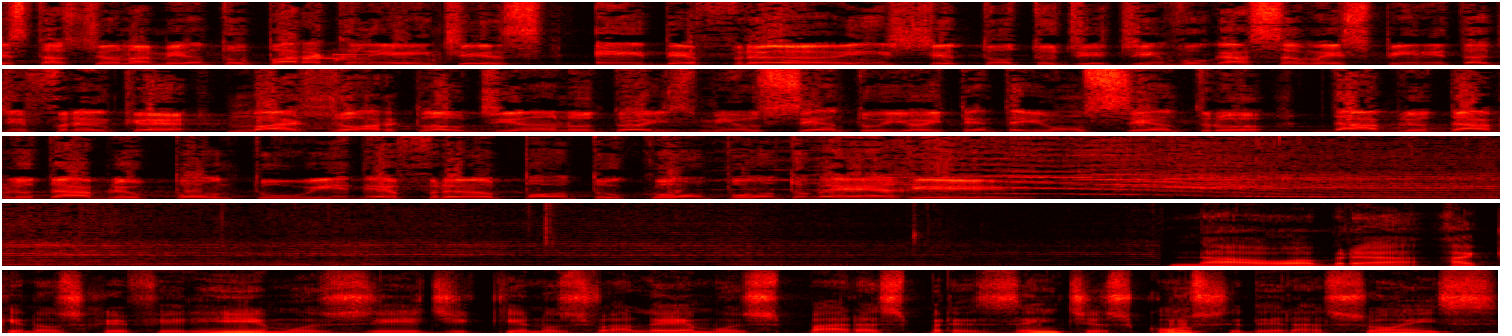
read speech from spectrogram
Estacionamento para clientes. Idefran, Instituto de Divulgação Espírita de Franca, Major Claudiano 2181 Centro, www.idefran.com.br. Na obra a que nos referimos e de que nos valemos para as presentes considerações,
